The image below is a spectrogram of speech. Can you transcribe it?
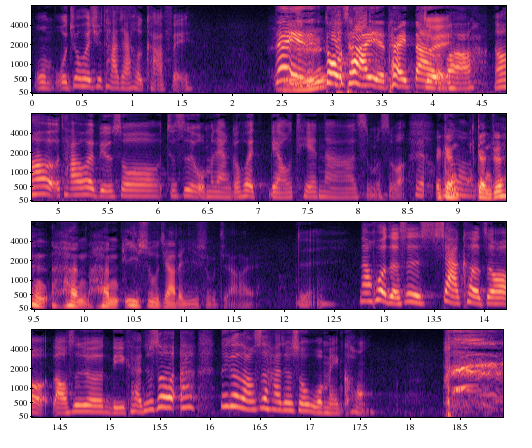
我我就会去他家喝咖啡，那也落差也太大了吧？然后他会比如说，就是我们两个会聊天啊，什么什么，欸、感感觉很很很艺术家的艺术家哎。对，那或者是下课之后，老师就离开，就说啊，那个老师他就说我没空。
